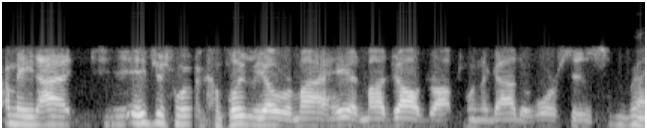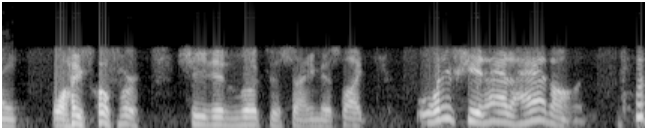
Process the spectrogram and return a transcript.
I mean, I it just went completely over my head. My jaw dropped when the guy divorced his right. wife over she didn't look the same. It's like, what if she had had a hat on?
